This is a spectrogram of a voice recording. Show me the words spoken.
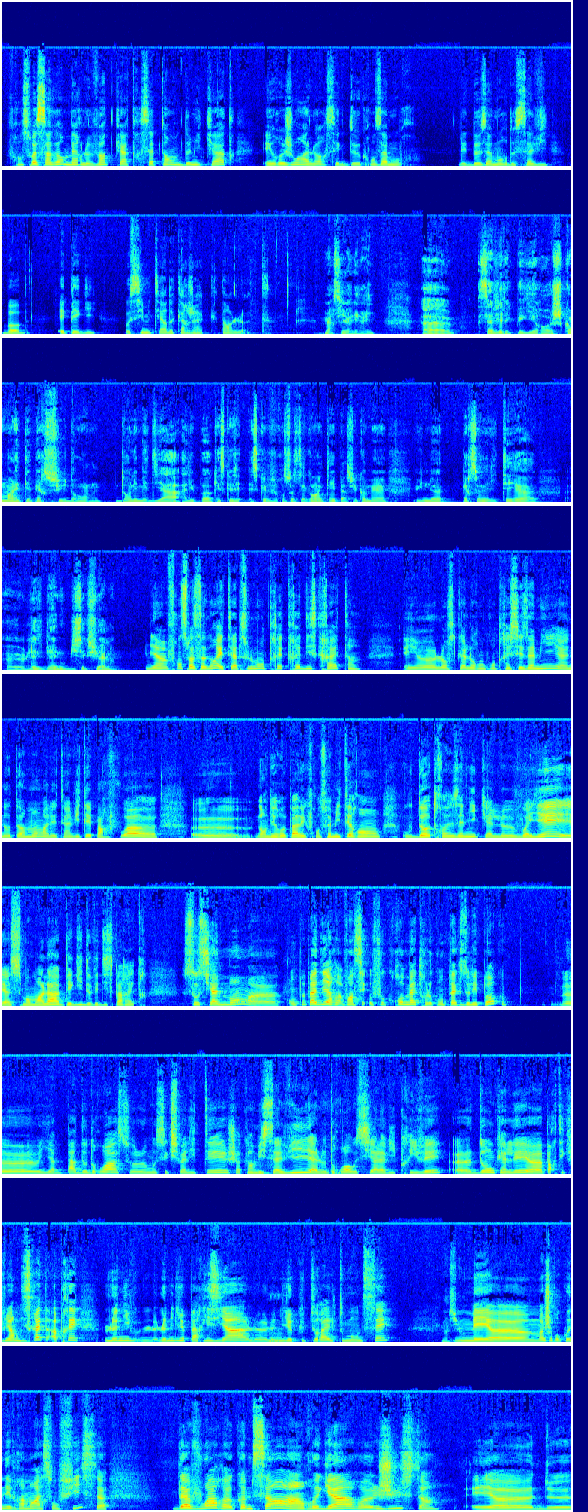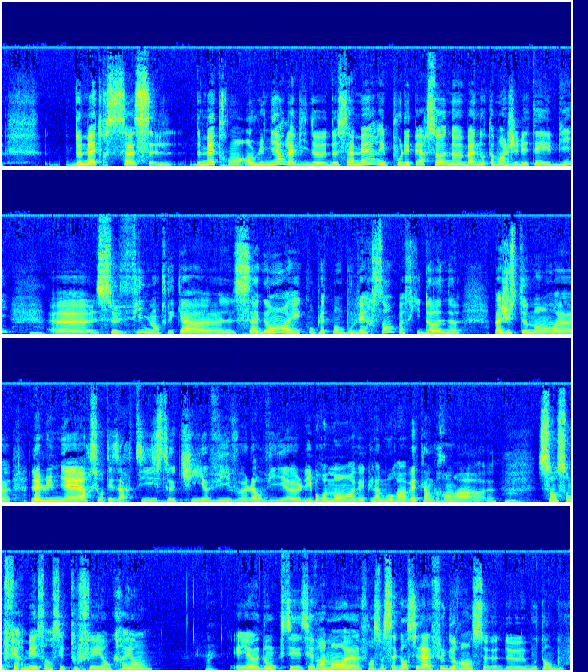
François Sagan meurt le 24 septembre 2004 et rejoint alors ses deux grands amours, les deux amours de sa vie, Bob et Peggy, au cimetière de Carjac, dans le Lot. Merci Valérie. Euh, sa vie avec Peggy Roche, comment elle était perçue dans, dans les médias à l'époque? Est-ce que, est que François Sagan était perçu comme euh, une personnalité euh, lesbienne ou bisexuelle? Eh bien, François Sagan était absolument très très discrète. Et lorsqu'elle rencontrait ses amis, notamment, elle était invitée parfois dans des repas avec François Mitterrand ou d'autres amis qu'elle voyait. Et à ce moment-là, Peggy devait disparaître socialement, euh, on peut pas dire. Enfin, il faut remettre le contexte de l'époque. Euh, il n'y a pas de droit sur l'homosexualité, chacun vit mm. sa vie, a le droit aussi à la vie privée. Euh, donc elle est particulièrement discrète. Après, le, le milieu parisien, le, mm. milieu culturel, tout le monde sait. Mais moi, je reconnais vraiment à son fils d'avoir comme ça un regard juste et de de mettre, de mettre en, lumière la vie de, sa mère et pour les personnes, euh, bah, notamment LGBT et bi, mm. euh, ce film, en tous les cas, euh, Sagan, est complètement bouleversant parce qu'il donne bah, justement la lumière sur des artistes qui vivent leur vie librement, avec l'amour, avec un grand A, mm. sans s'enfermer, sans s'étouffer en créant. Et donc, c'est vraiment, François Sagan, c'est la fulgurance de bout en bout.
